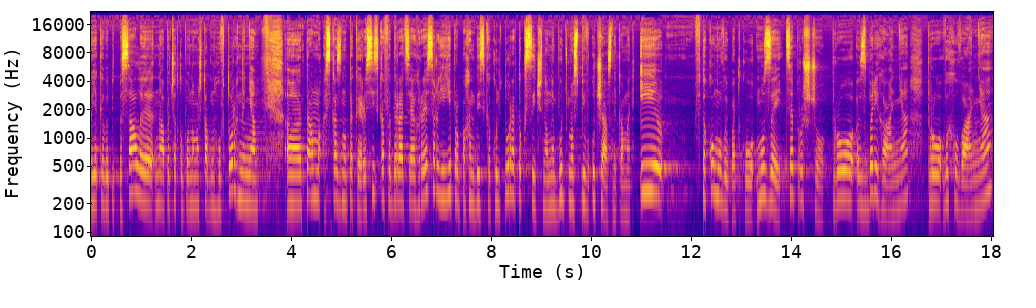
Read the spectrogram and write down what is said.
е, яке ви підписали на початку повномасштабного вторгнення. Е, Там сказано таке: Російська Федерація агресор, її пропагандистська культура токсична, не будьмо співучасниками. І в такому випадку музей це про що? Про зберігання, про виховання,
